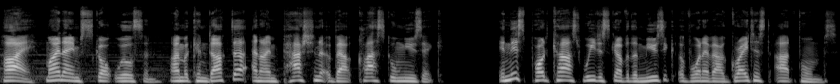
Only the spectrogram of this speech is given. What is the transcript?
Hi, my name's Scott Wilson. I'm a conductor and I'm passionate about classical music. In this podcast, we discover the music of one of our greatest art forms.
